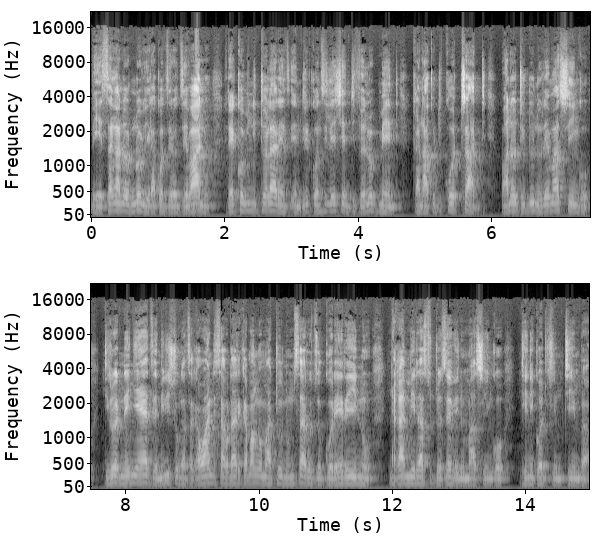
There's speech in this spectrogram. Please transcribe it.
vesangano rinorwira kodzero dzevanhu recommunity tolerance and reconciliation development kana kuti cotrad. Vanoti dunhu remasvingo ndiro rine nyaya dzemhirishonga dzakawandisa kudarika mamwe matunhu musarudzo gore rino. Ndakamirira studio 7 mumasvingo. Ndini godfrey mutimba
